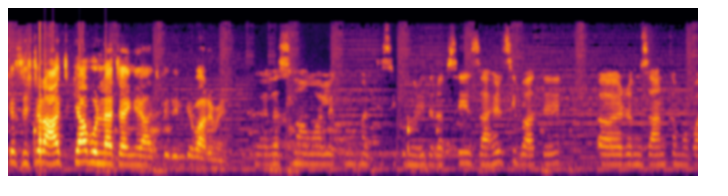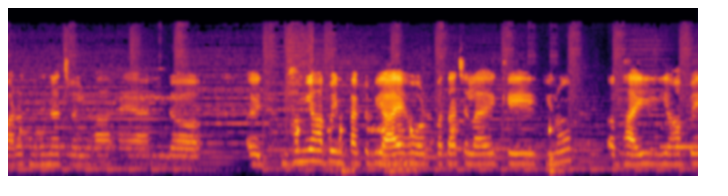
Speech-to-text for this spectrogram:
कि सिस्टर आज क्या बोलना चाहेंगे आज के दिन के बारे में? अस्सलाम वालेकुम हर किसी को मेरी तरफ़ से। ज़ाहिर सी बात है रमज़ान का मुबारक महीना चल रहा है एंड हम यहाँ पे इनफैक्ट अभी आए हैं और पता चला है कि यू नो भाई यहाँ पे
